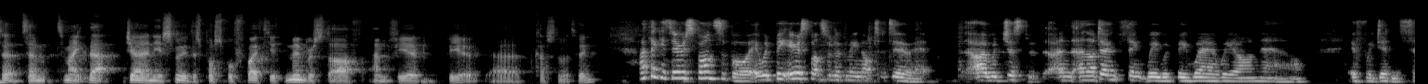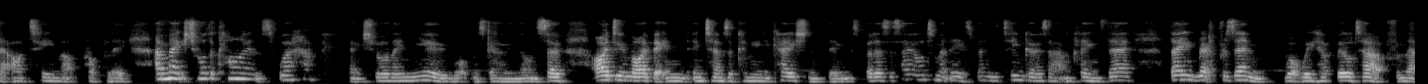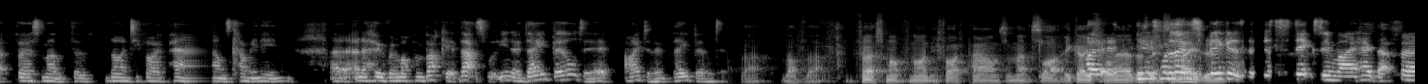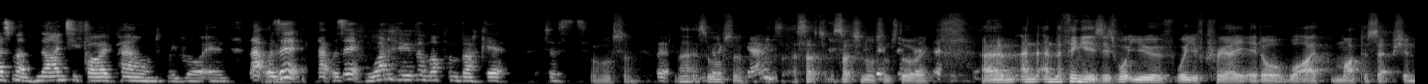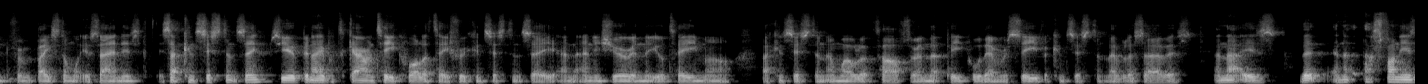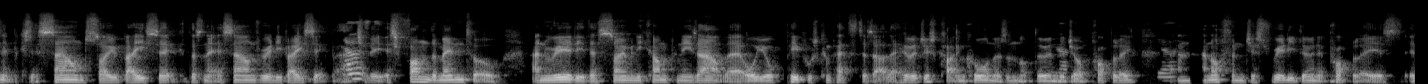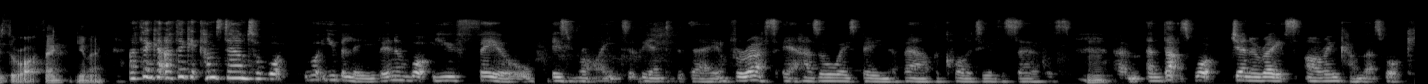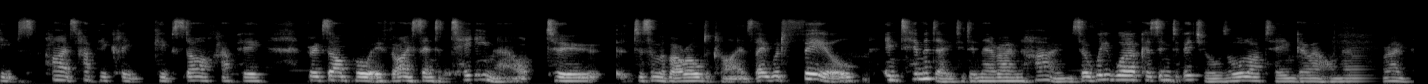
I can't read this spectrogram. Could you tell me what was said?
To, to, to make that journey as smooth as possible for both your member of staff and for your for your uh, customer too. I think it's irresponsible. It would be irresponsible of me not to do it. I would just and, and I don't think we would be where we are now if we didn't set our team up properly and make sure the clients were happy make sure they knew what was going on. So I do my bit in, in terms of communication and things. But as I say, ultimately, it's when the team goes out and cleans. They they represent what we have built up from that first month of ninety five pounds coming in uh, and a Hoover and mop and bucket. That's what you know. They build it. I don't. They build it. That love that first month ninety five pounds, and that's like it goes from there. It's one of those amazing. figures that just sticks in my head. That first month ninety five pound we brought in. That was it. That was it. One Hoover mop and bucket just awesome. That's awesome. that's such such an awesome story. Um, and and the thing is is what you've what you've created or what i my perception from based on what you're saying is is that consistency. So you've been able to guarantee quality through consistency and, and ensuring that your team are, are consistent and well looked after and that people then receive a consistent level of service. And that is that and that's funny isn't it? Because it sounds so basic doesn't it? It sounds really basic but actually it's fundamental and really there's so many companies out there or your people's competitors out there who are just cutting corners and not doing yeah. the job properly yeah. and, and often just really doing it properly is is the right thing you know i think i think it comes down to what what you believe in and what you feel is right at the end of the day. And for us, it has always been about the quality of the service. Mm. Um, and that's what generates our income. That's what keeps clients happy, keep, keep staff happy. For example, if I sent a team out to, to some of our older clients, they would feel intimidated in their own home. So we work as individuals, all our team go out on their own.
